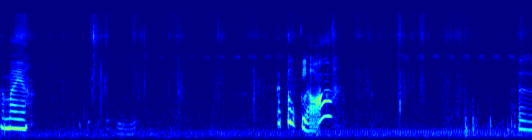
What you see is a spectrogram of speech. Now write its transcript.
ทำไมอะ กระ ตุกเหรอ เออ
